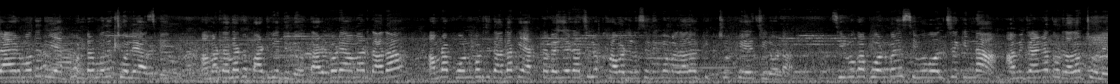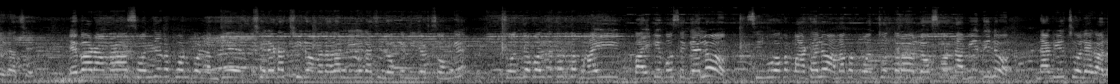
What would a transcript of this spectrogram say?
যায়ের মধ্যে, তুই এক ঘণ্টার মধ্যে চলে আসবি। আমার দাদাকে পাঠিয়ে দিল। তারপরে আমার দাদা, আমরা ফোন করছি, দাদাকে একটা বেজে গেছিল খাওয়ার জন্য। সেদিনকে আমার দাদা কিচ্ছু খেয়েছিল না। শিবুকে ফোন করে, শিবু বলছে কি, না, আমি জানি না, তোর দাদা চলে গেছে। এবার আমরা সঞ্জয়কে ফোন করলাম, যে ছেলেটা ছিল, আমার দাদা নিয়ে গেছিল ওকে নিজের সঙ্গে। সঞ্জয় বলছে, তোর তো ভাই বাইকে বসে গেল। শিবু ওকে পাঠালো, আমাকে পঞ্চমতলা লক্ষ্মণ নামিয়ে দিল নামিয়ে চলে গেল।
